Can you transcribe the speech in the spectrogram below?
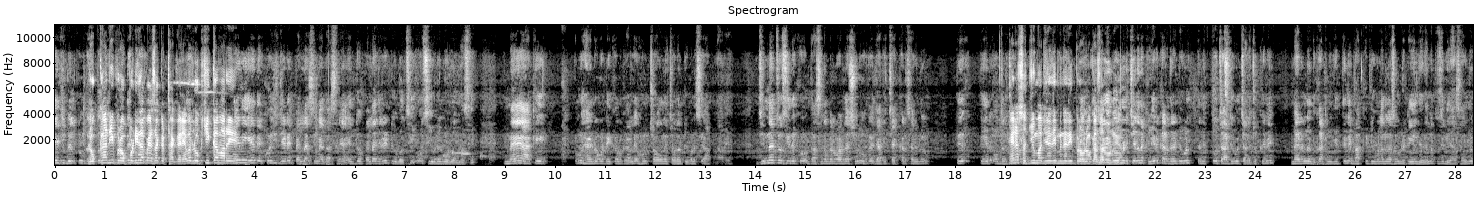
ਇਹ ਜੀ ਬਿਲਕੁਲ ਗਲਤ ਲੋਕਾਂ ਦੀ ਪ੍ਰਾਪਰਟੀ ਦਾ ਪੈਸਾ ਇਕੱਠਾ ਕਰਿਆ ਵਾ ਲੋਕ ਚੀਕਾ ਮਾਰੇ ਨਹੀਂ ਆ। ਨਹੀਂ ਇਹ ਦੇਖੋ ਜੀ ਜਿਹੜੇ ਪਹਿਲਾਂ ਸੀ ਮੈਂ ਦੱਸ ਰਿਹਾ ਇਸ ਤੋਂ ਪਹਿਲਾਂ ਜਿਹੜੇ ਟਿਊਬਲ ਸੀ ਉਹ ਸੀਵਰੇਜ ਬੋਰਡ ਲਾਉਂਦਾ ਸੀ। ਮੈਂ ਆ ਕੇ ਉਹਨੂੰ ਹੈਂਡਓਵਰ ਟੇਕ ਓਵਰ ਕਰ ਲਿਆ ਹੁਣ 14 ਦੇ 14 ਟਿਊਬਲ ਅਸੀਂ ਆਪ ਲਾ ਰਹੇ ਹਾਂ। ਜਿੰਨਾ ਚੋਂ ਅਸੀਂ ਦੇਖੋ 10 ਨੰਬਰ ਵਾਰਡ ਦਾ ਸ਼ੁਰੂ ਹੋ ਗਿਆ ਜਾ ਕੇ ਚੈੱਕ ਕਰ ਸਕਦੇ ਹੋ। ਤੇ ਤੇ ਉਧਰ ਇਹਨਾਂ ਸੱਜੂ ਮਾਜਰੇ ਦੀ ਬੰਦੇ ਦੀ ਪ੍ਰੋਬਲਮ ਕਾ ਸਰ ਹੋਣੀ ਦੋ ਆ ਮਿੰਟ ਚ ਇਹਨਾਂ ਦਾ ਕਲੀਅਰ ਕਰ ਦੇਣਾ ਟਿਊਬਲ ਤਿੰਨ ਤੋਂ ਚਾਰ ਟਿਊਬਲ ਚੱਲ ਚੁੱਕੇ ਨੇ। ਮੈਡਮ ਨੇ ਉਦਘਾਟਨ ਕੀਤੇ ਨੇ ਬਾਕੀ ਟਿਊਬਲਾਂ ਦੀ ਮੈਂ ਤੁਹਾਨੂੰ ਡਿਟੇਲ ਦੇ ਦਿੰਦਾ ਤੁਸੀਂ ਲਿਜਾ ਸਕਦੇ ਹੋ।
